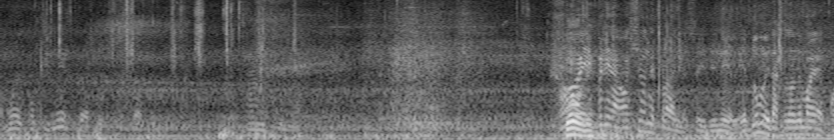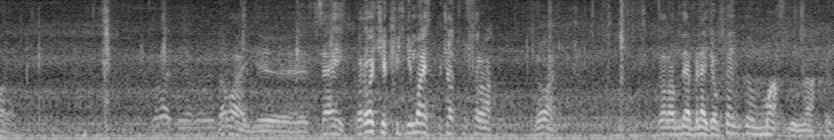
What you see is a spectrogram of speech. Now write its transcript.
а моє попідник Що Ой, він? блін, а що неправильно соєдинили? Я думаю, так воно не має виведу. Давай, е, цей. Коротше, піднімай спочатку сраку. Давай. Зараз буде, блядь, опять буде в маслі нахрен.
